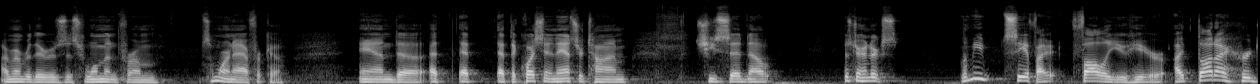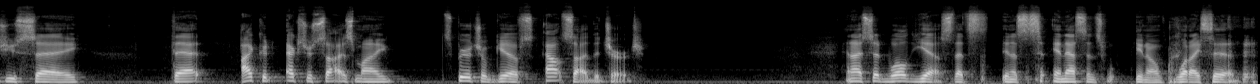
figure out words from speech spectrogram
I remember there was this woman from somewhere in Africa, and uh, at, at at the question and answer time, she said, "Now, Mr. Hendricks, let me see if I follow you here. I thought I heard you say that I could exercise my spiritual gifts outside the church." And I said, "Well, yes, that's in a, in essence, you know, what I said."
